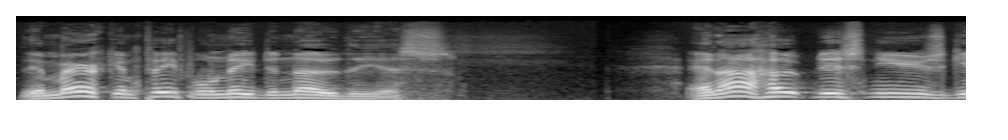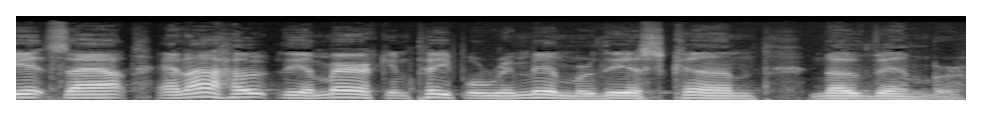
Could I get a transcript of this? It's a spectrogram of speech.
The American people need to know this. And I hope this news gets out, and I hope the American people remember this come November.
